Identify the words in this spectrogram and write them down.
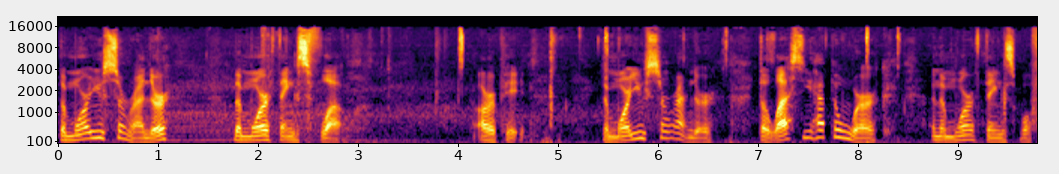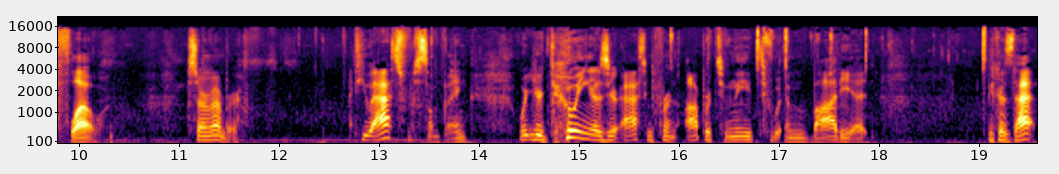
The more you surrender, the more things flow. I'll repeat. The more you surrender, the less you have to work and the more things will flow. So remember, if you ask for something, what you're doing is you're asking for an opportunity to embody it because that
